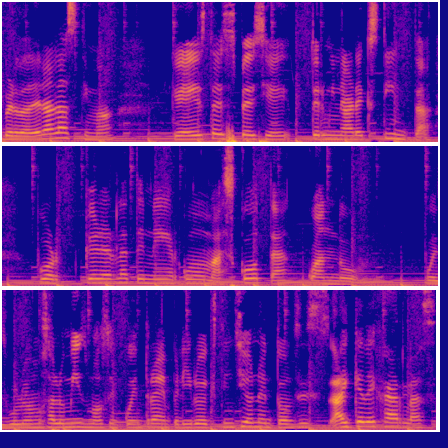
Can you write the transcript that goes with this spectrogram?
verdadera lástima que esta especie terminara extinta por quererla tener como mascota cuando pues volvemos a lo mismo, se encuentra en peligro de extinción, entonces hay que dejarlas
